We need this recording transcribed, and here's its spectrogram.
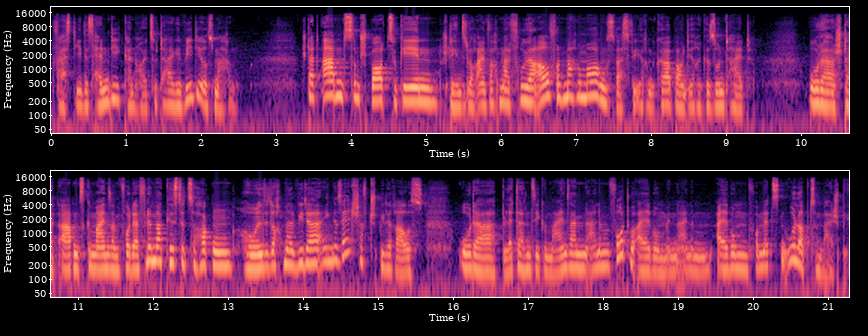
Fast jedes Handy kann heutzutage Videos machen. Statt abends zum Sport zu gehen, stehen Sie doch einfach mal früher auf und machen morgens was für Ihren Körper und Ihre Gesundheit. Oder statt abends gemeinsam vor der Flimmerkiste zu hocken, holen Sie doch mal wieder ein Gesellschaftsspiel raus. Oder blättern Sie gemeinsam in einem Fotoalbum, in einem Album vom letzten Urlaub zum Beispiel.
